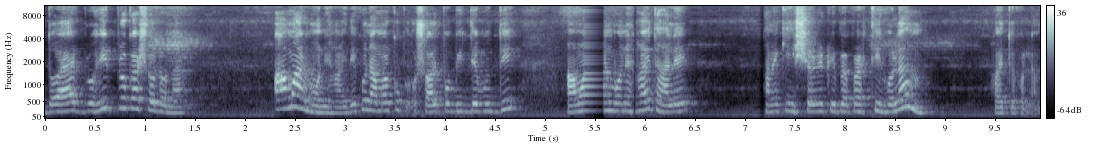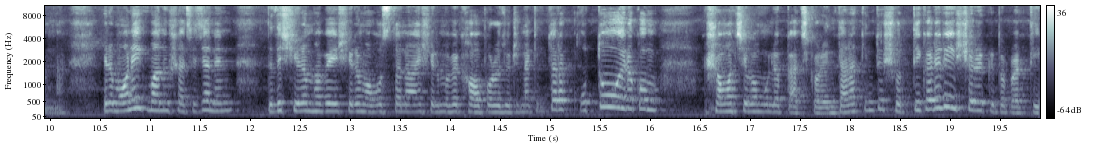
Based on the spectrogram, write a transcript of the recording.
দয়ার বহিঃপ্রকাশ হলো না। আমার মনে হয়, দেখুন, আমার খুব স্বল্প বিদ্যে বুদ্ধি, আমার মনে হয় তাহলে আমি কি ঈশ্বরের কৃপা প্রার্থী হলাম? হয়তো হলাম না। এরকম অনেক মানুষ আছে, জানেন? যাদের সেরমভাবে, সেরম অবস্থা নয়, সেরমভাবে খাওয়া পড়া জোটে না, কিন্তু তারা কত এরকম সমাজসেবামূলক কাজ করেন, তারা কিন্তু সত্যিকারেরই ঈশ্বরের কৃপা প্রার্থী।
